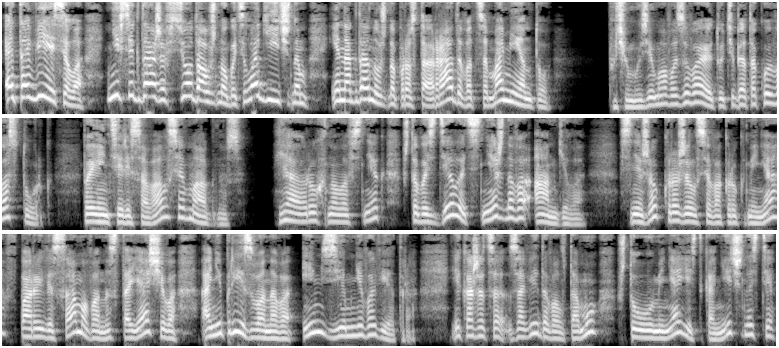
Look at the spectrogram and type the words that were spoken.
это весело! Не всегда же все должно быть логичным. Иногда нужно просто радоваться моменту». «Почему зима вызывает у тебя такой восторг?» — поинтересовался Магнус. Я рухнула в снег, чтобы сделать снежного ангела. Снежок кружился вокруг меня в порыве самого настоящего, а не призванного им зимнего ветра. И, кажется, завидовал тому, что у меня есть конечности,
